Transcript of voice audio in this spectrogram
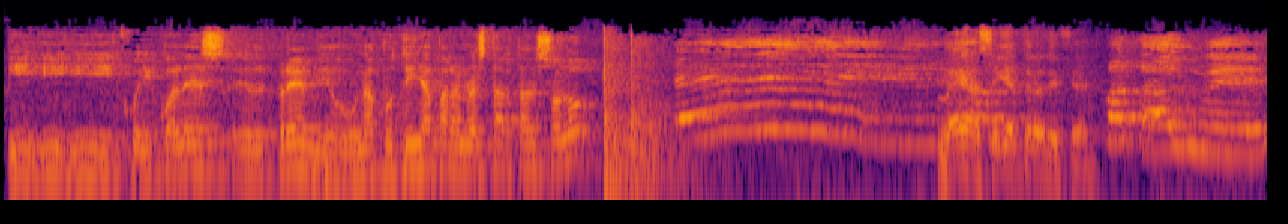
¿Y, y, y cu- y cuál es el premio? ¿Una putilla para no estar tan solo? Venga, siguiente noticia. ¡Matadme!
